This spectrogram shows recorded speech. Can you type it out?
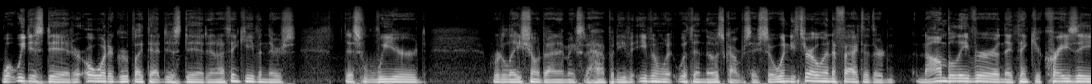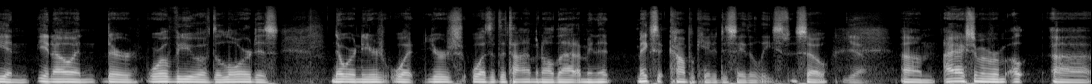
what we just did or, or what a group like that just did and i think even there's this weird relational dynamics that happen even even within those conversations. So when you throw in the fact that they're a non-believer and they think you're crazy, and you know, and their worldview of the Lord is nowhere near what yours was at the time, and all that. I mean, it makes it complicated to say the least. So yeah, um, I actually remember uh, uh,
